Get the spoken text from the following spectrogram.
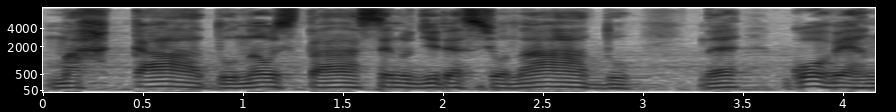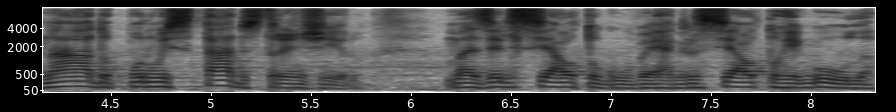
marcado, não está sendo direcionado, né? governado por um Estado estrangeiro, mas ele se autogoverna, ele se autorregula,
